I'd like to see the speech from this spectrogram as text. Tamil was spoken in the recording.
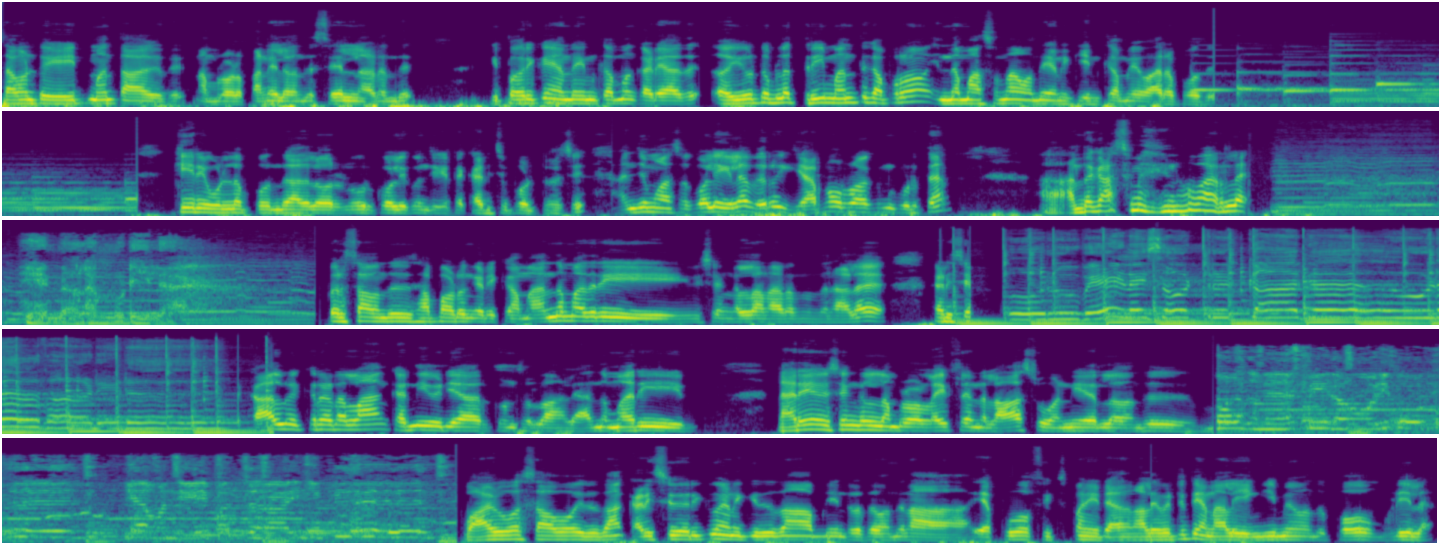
செவன் டு எயிட் மந்த் ஆகுது. நம்மளோட பண்ணையில் வந்து சேல் நடந்து. இப்போ வரைக்கும் எந்த இன்கமும் கிடையாது. அஹ் யூடியூப்ல த்ரீ மந்த்துக்கு அப்புறம் இந்த மாதம் தான் வந்து எனக்கு இன்கமே வரப்போகுது. கீரை உள்ள பூந்து அதில் ஒரு நூறு கோழி குஞ்சு கிட்ட கடிச்சு போட்டுருச்சு. அஞ்சு மாத கோழிகளை வெறும் இரநூறுவாக்குன்னு கொடுத்தேன். அந்த காசுமே இன்னும் வரல. என்னால முடியல. பெருசாக வந்து சாப்பாடும் கிடைக்காம அந்த மாதிரி விஷயங்கள்லாம் நடந்ததுனால கடைசி ஒருவேளை சோற்றுக்காக உடல் வாடிட கால் வைக்கிற இடம்லாம் கன்னி வெடியா இருக்கும்னு சொல்லுவாங்களே அந்த மாதிரி நிறைய விஷயங்கள் நம்மளோட லைஃப்ல இந்த லாஸ்ட் ஒன் இயர்ல வந்து வாழ்வோ சாவோ இதுதான். கடைசி வரைக்கும் எனக்கு இதுதான் அப்படின்றத வந்து நான் எப்பவோ ஃபிக்ஸ் பண்ணிட்டேன். அதனால விட்டுட்டு என்னால் எங்கேயுமே வந்து போக முடியல.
